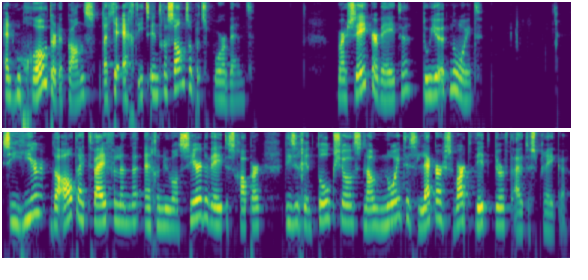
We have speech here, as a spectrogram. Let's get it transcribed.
en hoe groter de kans dat je echt iets interessants op het spoor bent. Maar zeker weten doe je het nooit. Zie hier de altijd twijfelende en genuanceerde wetenschapper die zich in talkshows nou nooit eens lekker zwart-wit durft uit te spreken.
